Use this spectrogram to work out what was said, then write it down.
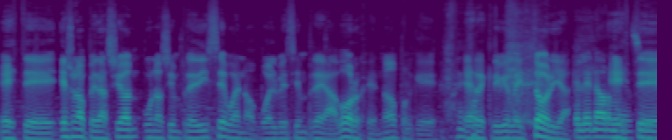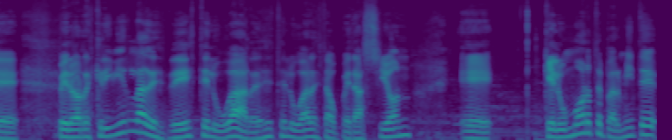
Este, es una operación, uno siempre dice, bueno, vuelve siempre a Borges, ¿no? Porque es reescribir la historia. El enorme. Este, pero reescribirla desde este lugar, desde este lugar, esta operación. Eh, que el humor te permite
